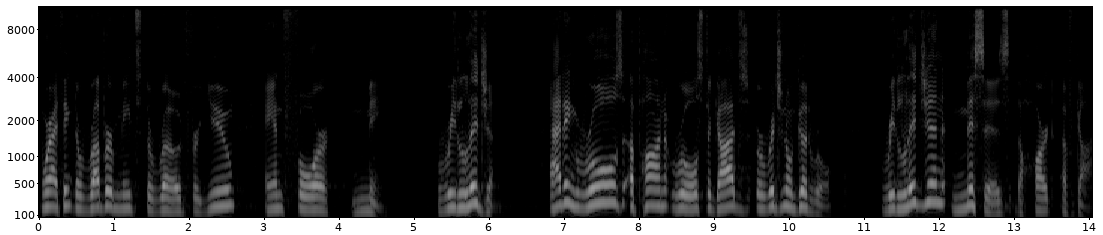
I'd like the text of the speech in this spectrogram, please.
where I think the rubber meets the road for you and for me religion, adding rules upon rules to God's original good rule. Religion misses the heart of God.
